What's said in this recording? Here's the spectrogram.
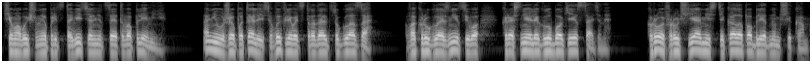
чем обычные представительницы этого племени. Они уже пытались выклевать страдальцу глаза. Вокруг глазниц его краснели глубокие ссадины. Кровь ручьями стекала по бледным щекам.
